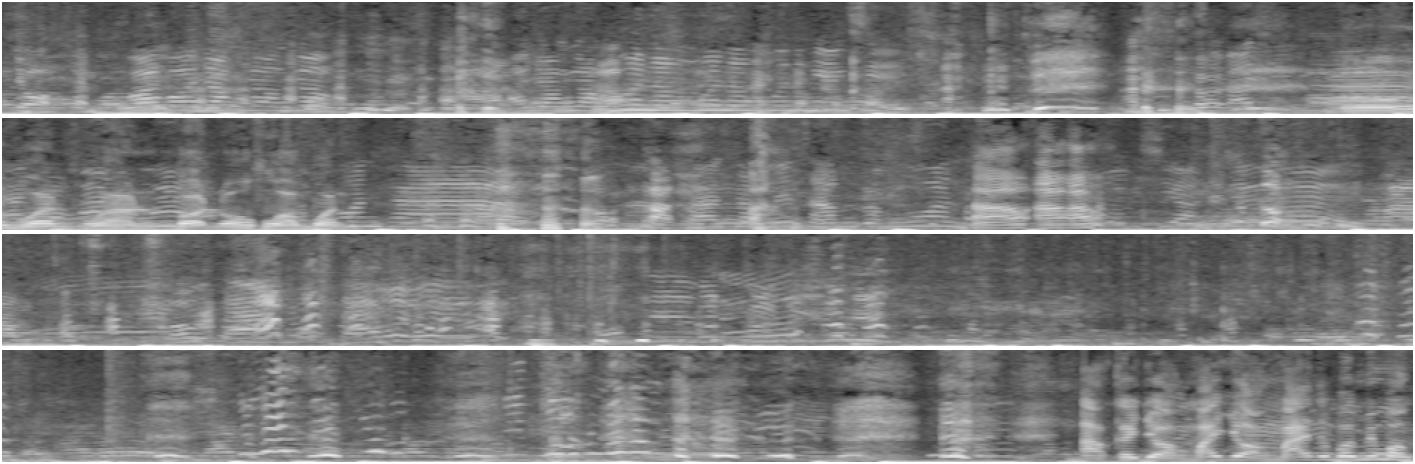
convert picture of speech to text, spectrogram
งหยอกกันว่าว่ายังยังยังเอายังยังมือนึงมือนึงมือนึงยังสิโอ้ยมวนมวนบ่โน้หัวมวนมันค่ะฝากการจำได้ซ้ำจำนวนเอาเอาเอาเชียร์นะเด้อเอาตามตามเอากระย่องไม้ย่องไม้จะบ่มีมอง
